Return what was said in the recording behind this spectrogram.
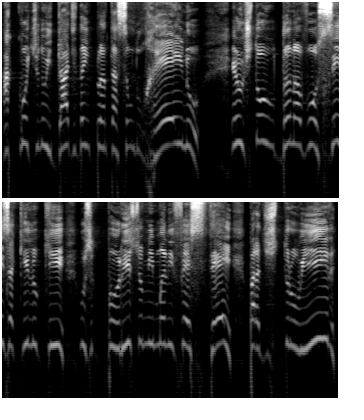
a continuidade da implantação do reino. Eu estou dando a vocês aquilo que, por isso me manifestei, para destruir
